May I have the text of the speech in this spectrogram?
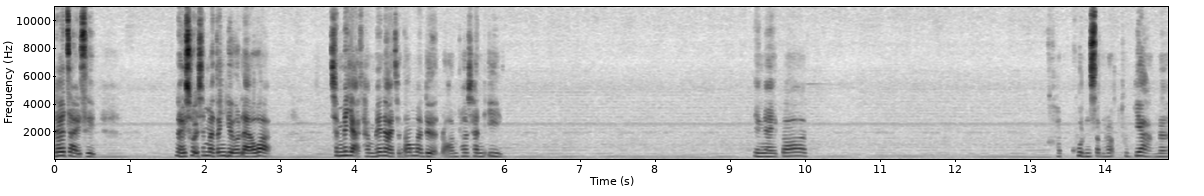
แน่ใจสิ นายช่วยฉันมาตั้งเยอะแล้วอะฉันไม่อยากทำให้นายจะต้องมาเดือดร้อนเพราะฉันอีก ยังไงก็ ขอบคุณสำหรับทุกอย่างนะ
